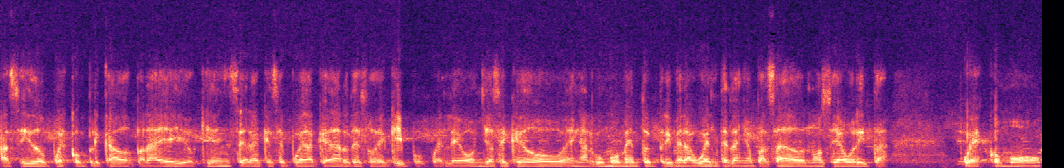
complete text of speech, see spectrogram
ha sido pues complicado para ellos. ¿Quién será que se pueda quedar de esos equipos? Pues León ya se quedó en algún momento en primera vuelta el año pasado, no sé ahorita pues cómo,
